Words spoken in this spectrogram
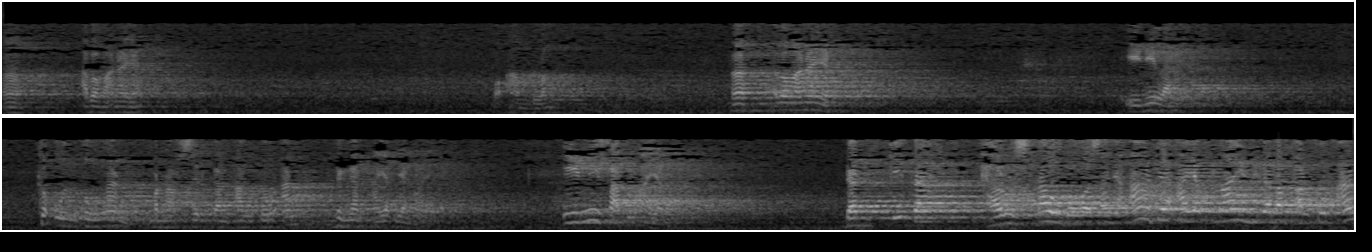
Nah, apa maknanya? Kok ambleng? Hah, apa maknanya? Inilah keuntungan menafsirkan Al-Quran dengan ayat yang lain. Ini satu ayat. Dan kita harus tahu bahwasanya ada ayat lain di dalam Al-Quran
